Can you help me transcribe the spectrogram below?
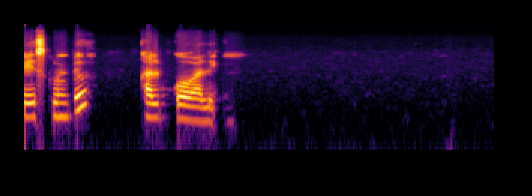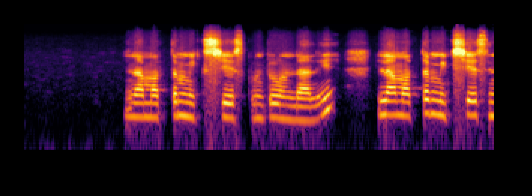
వేసుకుంటూ కలుపుకోవాలి. ఇలా మొత్తం మిక్స్ చేసుకుంటూ ఉండాలి. ఇలా మొత్తం మిక్స్ చేసిన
